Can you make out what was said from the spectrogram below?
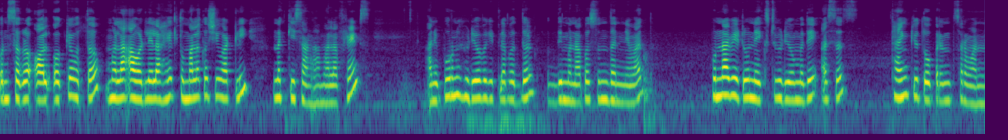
पण सगळं ऑल ओके होतं. मला आवडलेलं आहे. तुम्हाला कशी वाटली नक्की सांगा मला फ्रेंड्स आणि पूर्ण व्हिडिओ बघितल्याबद्दल अगदी मनापासून धन्यवाद. पुन्हा भेटू नेक्स्ट व्हिडिओमध्ये. असंच. थँक्यू तोपर्यंत सर्वांना.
